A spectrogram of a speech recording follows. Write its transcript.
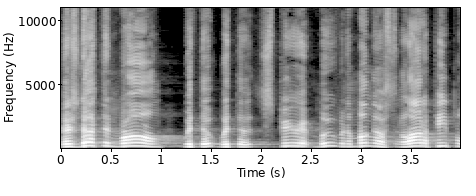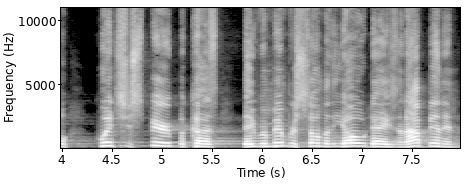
There's nothing wrong with the, with the Spirit moving among us. And a lot of people quench the Spirit because they remember some of the old days. And I've been in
